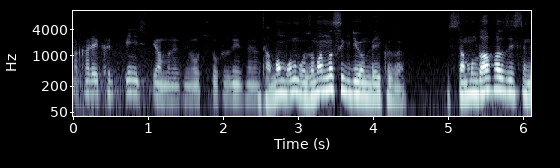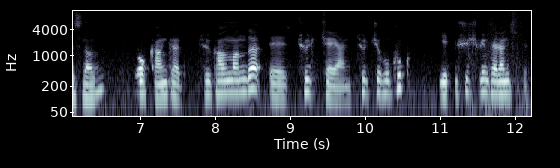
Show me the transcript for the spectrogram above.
Sakarya 40 bin istiyor amına koyayım 39 bin falan. Tamam oğlum o zaman nasıl gidiyorum Beykoz'a? İstanbul daha fazla istemesi lazım. Yok kanka Türk Alman'da e, Türkçe yani Türkçe hukuk 73 bin falan istiyor.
